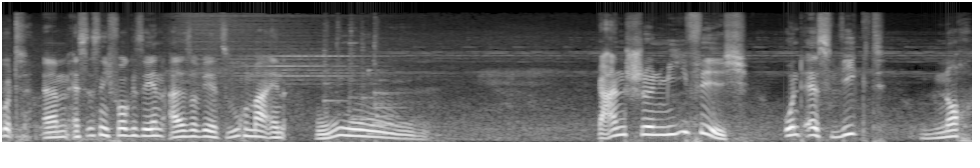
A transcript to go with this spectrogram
Gut, ähm, es ist nicht vorgesehen, also wir suchen mal ein... Oh. Ganz schön miefig. Und es wiegt noch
